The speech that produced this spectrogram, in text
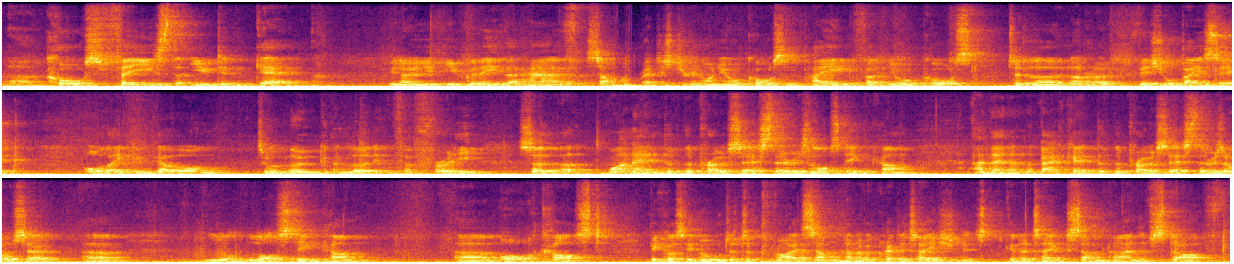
uh, course fees that you didn't get. You know, you, you could either have someone registering on your course and paying for your course to learn, I don't know, Visual Basic, or they can go on to a MOOC and learn it for free. So at one end of the process there is lost income, and then at the back end of the process there is also um, lost income uh, or a cost, because in order to provide some kind of accreditation it's going to take some kind of staff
